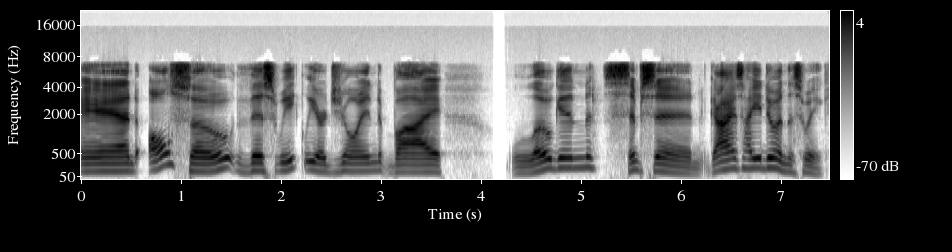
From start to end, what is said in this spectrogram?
And also this week we are joined by Logan Simpson. Guys, how you doing this week?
